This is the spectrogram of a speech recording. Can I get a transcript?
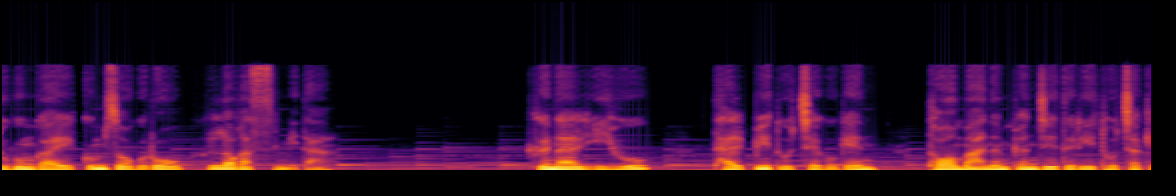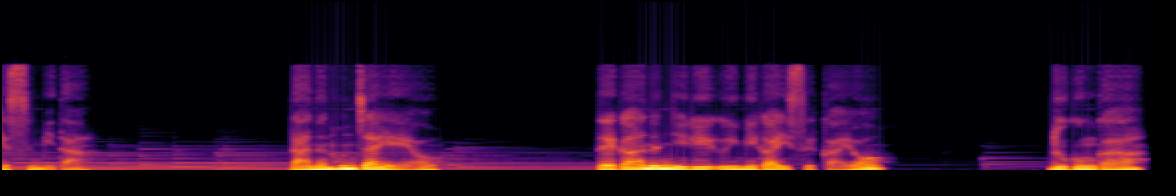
누군가의 꿈속으로 흘러갔습니다. 그날 이후 달빛 우체국엔 더 많은 편지들이 도착했습니다. 나는 혼자예요. 내가 하는 일이 의미가 있을까요? 누군가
